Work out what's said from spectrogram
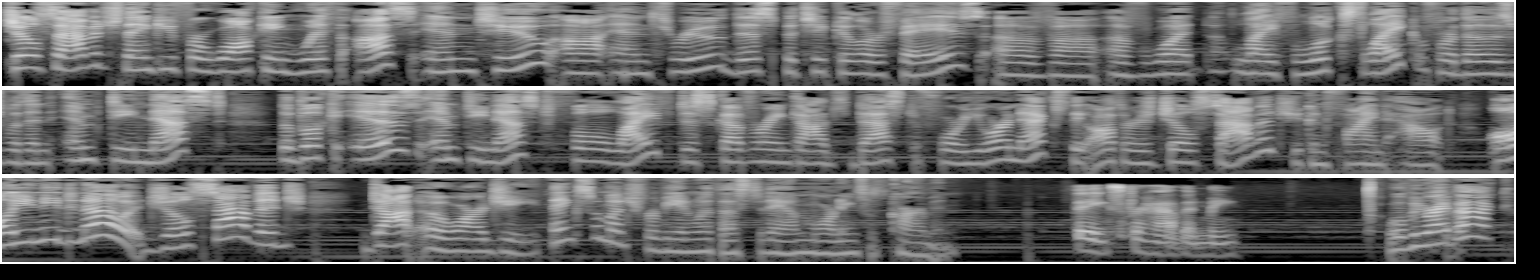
Jill Savage, thank you for walking with us into uh, and through this particular phase of uh, of what life looks like for those with an empty nest. The book is Empty Nest: Full Life: Discovering God's Best for Your Next. The author is Jill Savage. You can find out all you need to know at jillsavage.org. Thanks so much for being with us today on Mornings with Carmen. Thanks for having me. We'll be right back.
